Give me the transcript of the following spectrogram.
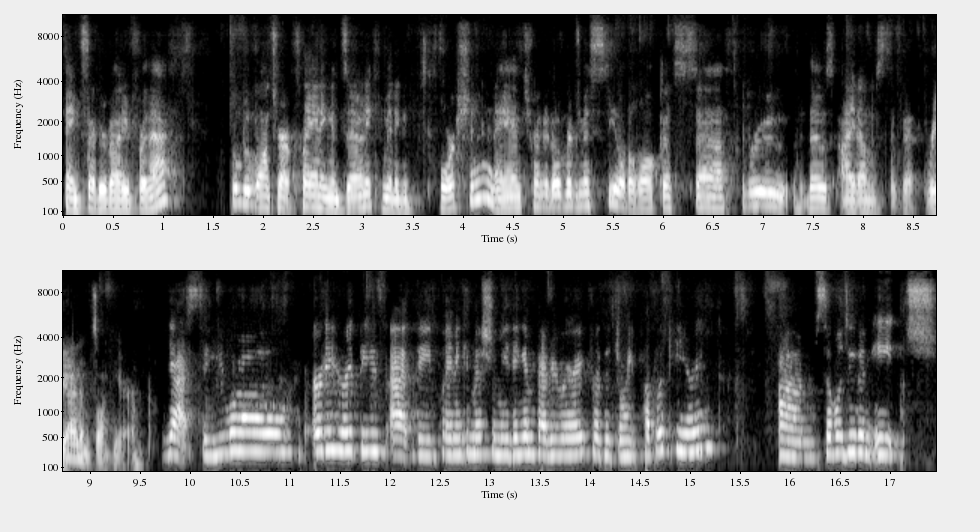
Thanks, everybody, for that. We'll move on to our planning and zoning committee portion and turn it over to Ms. Steele to walk us uh, through those items. We've got three items on here. Yes, so you all already heard these at the planning commission meeting in February for the joint public hearing. Um, so we'll do them each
